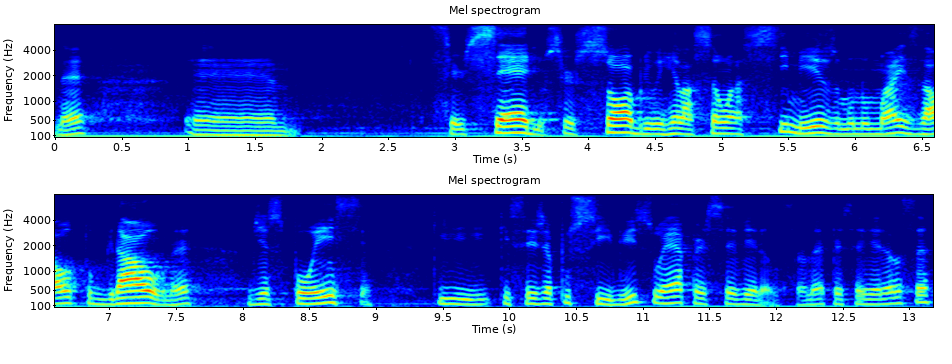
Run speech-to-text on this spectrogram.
né? É, ser sério, ser sóbrio em relação a si mesmo no mais alto grau, né? De expoência que, que seja possível. Isso é a perseverança. Né? Perseverança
